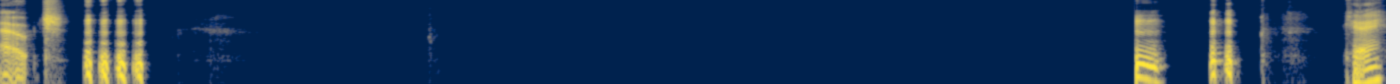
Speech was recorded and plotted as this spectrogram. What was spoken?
Ouch. Hmm. okay.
